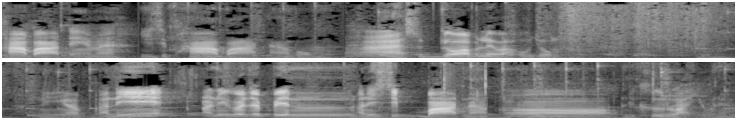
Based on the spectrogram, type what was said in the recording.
25 บาทเนี่ยเห็นไหม25 บาทนะครับผมอ่าสุดยอดไปเลยว่ะคุณผู้ชมนี่ครับ อันนี้ อันนี้ก็จะเป็น อันนี้ 10 บาทนะครับอ่าอันนี้คืออะไรวะเนี่ย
